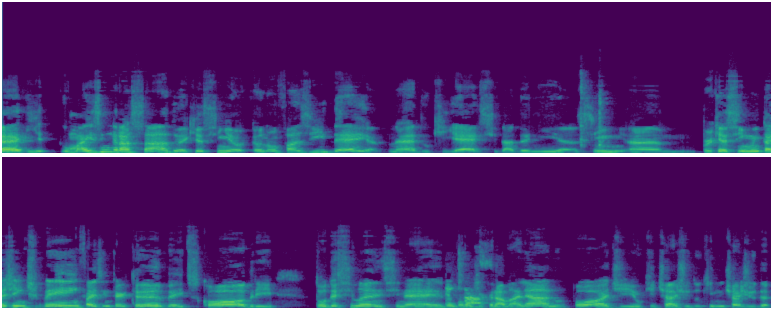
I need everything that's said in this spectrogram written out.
É, e o mais engraçado é que, assim, eu, eu não fazia ideia, né, do que é cidadania, assim, um, porque, assim, muita gente vem, faz intercâmbio e descobre todo esse lance, né, Exato. pode trabalhar, não pode, o que te ajuda, o que não te ajuda.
